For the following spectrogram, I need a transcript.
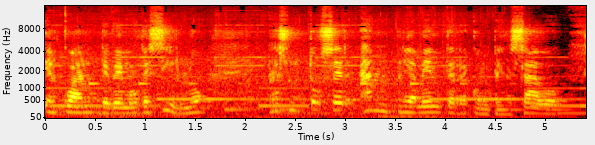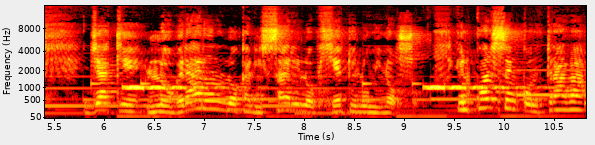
el cual, debemos decirlo, resultó ser ampliamente recompensado ya que lograron localizar el objeto luminoso, el cual se encontraba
